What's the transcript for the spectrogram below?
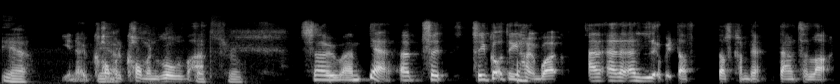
Yeah. You know, common yeah. common rule that. That's true. So um, yeah, um, so so you've got to do your homework, and, and, and, a little bit does does come down to luck.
